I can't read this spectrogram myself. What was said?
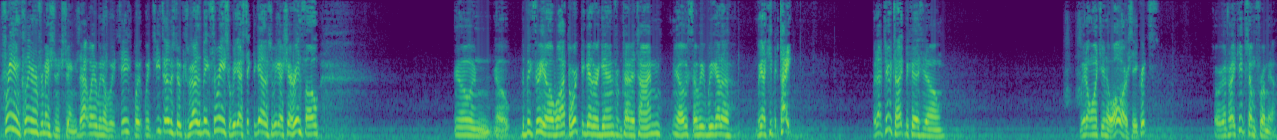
free and clear information exchange. That way we know which each, which each other's doing because we are the big three, so we got to stick together, so we got to share info. You know, and, you know, the big three, you know, we'll have to work together again from time to time, you know, so we, we gotta, we gotta keep it tight. But not too tight because, you know, we don't want you to know all our secrets. So we're gonna try to keep some from you.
